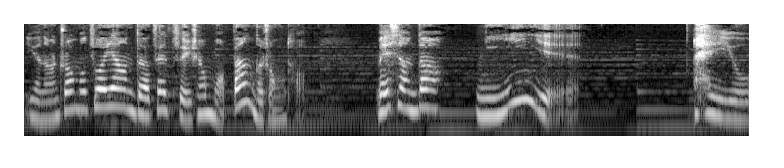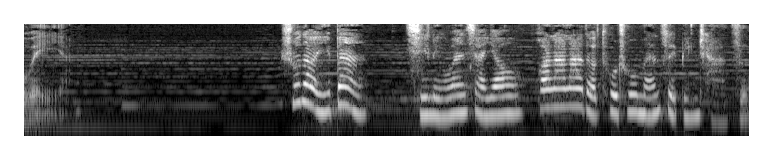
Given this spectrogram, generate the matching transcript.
也能装模作样的在嘴上抹半个钟头。没想到你也……哎呦喂呀！说到一半，麒麟弯下腰，哗啦啦的吐出满嘴冰碴子。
